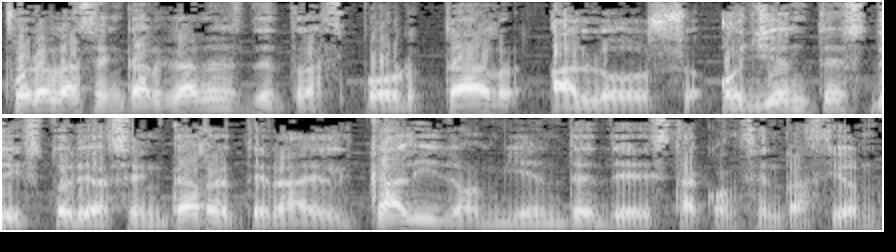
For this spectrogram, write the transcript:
fueron las encargadas de transportar a los oyentes de historias en carretera el cálido ambiente de esta concentración.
